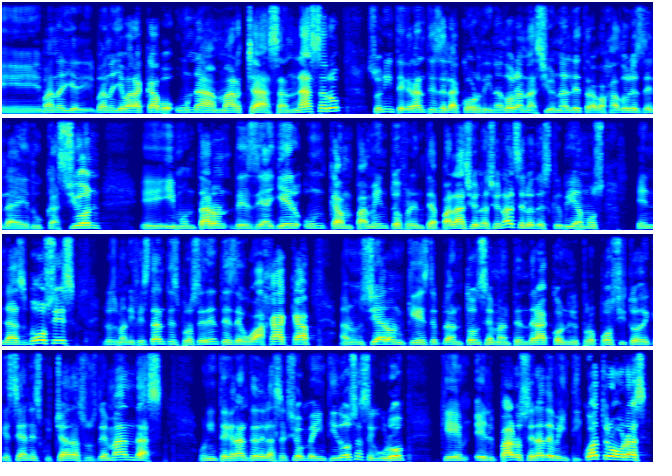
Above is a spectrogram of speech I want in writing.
Eh, van, a, llevar a cabo una marcha a San Lázaro. Son integrantes de la Coordinadora Nacional de Trabajadores de la Educación eh, y montaron desde ayer un campamento frente a Palacio Nacional. Se lo describíamos en las voces. Los manifestantes procedentes de Oaxaca anunciaron que este plantón se mantendrá con el propósito de que sean escuchadas sus demandas. Un integrante de la sección 22 aseguró que el paro será de 24 horas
